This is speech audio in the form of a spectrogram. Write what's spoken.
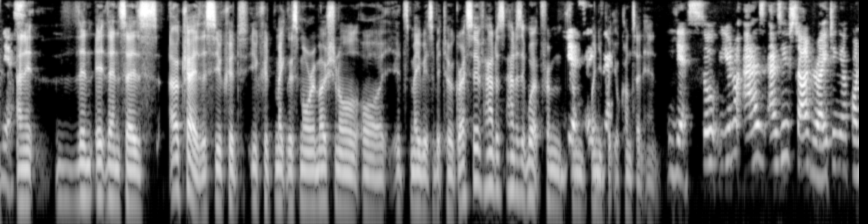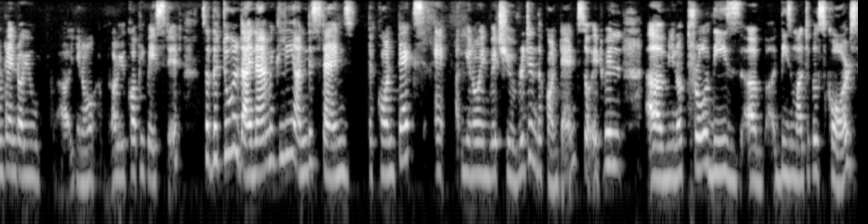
yes and it then it then says, okay, this you could you could make this more emotional, or it's maybe it's a bit too aggressive. How does how does it work from, from Yes, when you put your content in? Yes. So, you know, as as you start writing your content or you uh, you know or you copy paste it, so the tool dynamically understands the context eh, you know in which you've written the content. So it will um, you know throw these uh, these multiple scores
